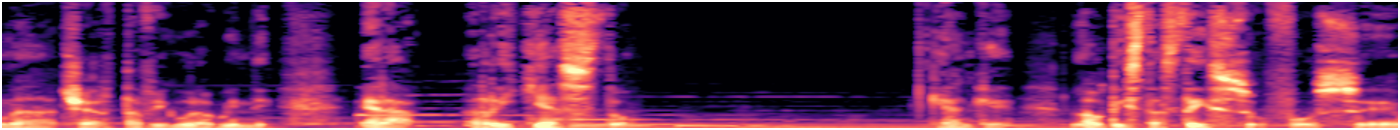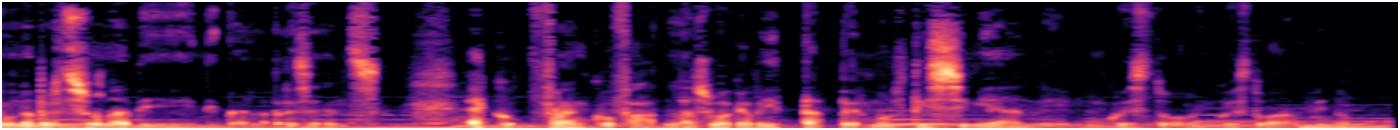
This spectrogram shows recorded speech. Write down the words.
una certa figura, quindi era richiesto che anche l'autista stesso fosse una persona di, di, bella presenza. Ecco, Franco fa la sua gavetta per moltissimi anni in questo, in questo ambito,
